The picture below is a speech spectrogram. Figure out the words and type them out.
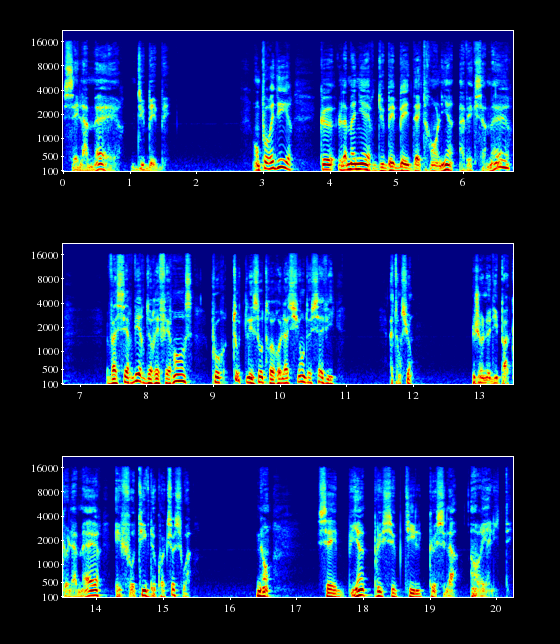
c'est la mère du bébé. On pourrait dire que la manière du bébé d'être en lien avec sa mère va servir de référence pour toutes les autres relations de sa vie. Attention, je ne dis pas que la mère est fautive de quoi que ce soit. Non, c'est bien plus subtil que cela en réalité.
